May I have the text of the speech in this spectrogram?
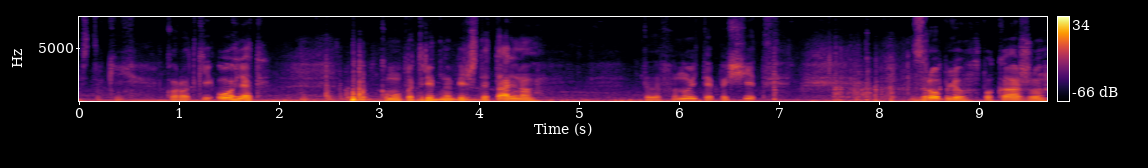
Ось такий короткий огляд. Кому потрібно більш детально, телефонуйте, пишіть. Зроблю, покажу.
